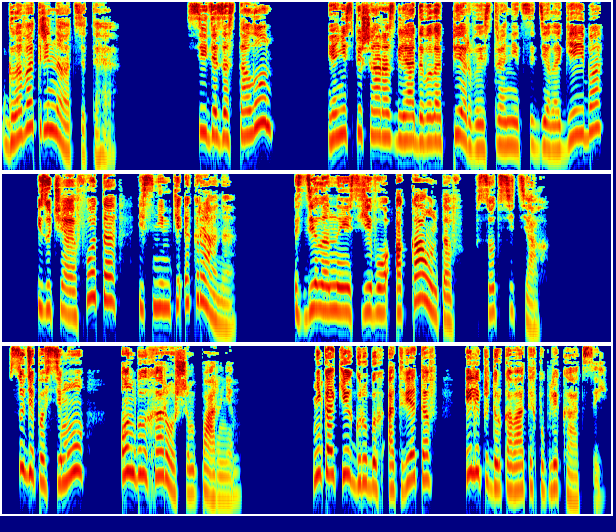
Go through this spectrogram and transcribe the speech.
Глава 13. Сидя за столом, я не спеша разглядывала первые страницы дела Гейба, изучая фото и снимки экрана, сделанные с его аккаунтов в соцсетях. Судя по всему, он был хорошим парнем. Никаких грубых ответов или придурковатых публикаций.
